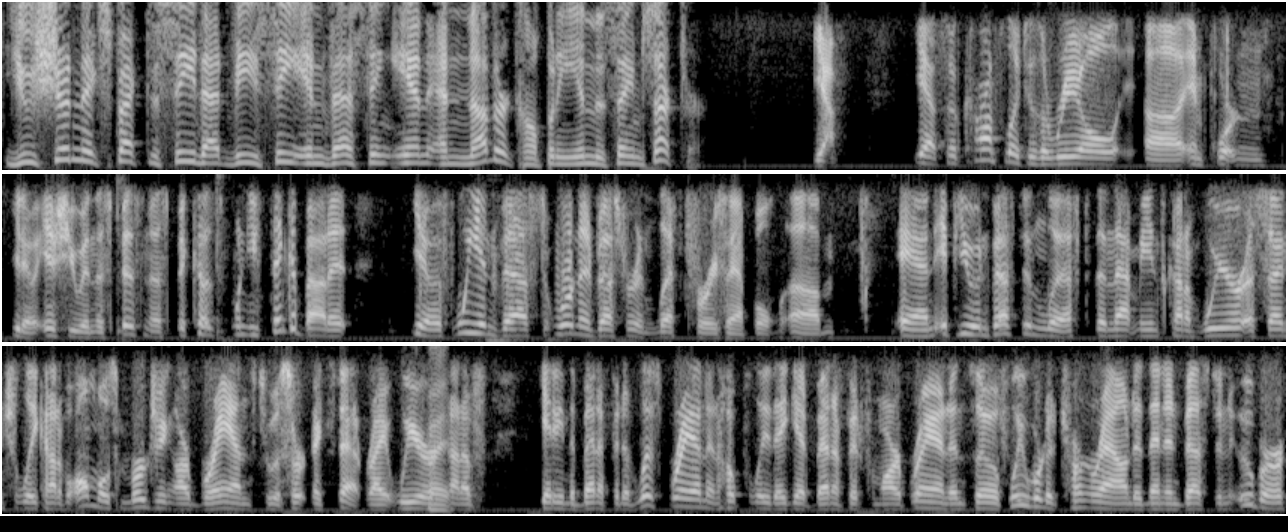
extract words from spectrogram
you shouldn't expect to see that VC investing in another company in the same sector. Yeah. Yeah, so conflict is a real uh, important you know issue in this business because when you think about it, you know if we invest, we're an investor in Lyft, for example, um, and if you invest in Lyft, then that means kind of we're essentially kind of almost merging our brands to a certain extent, right? We are Right. kind of getting the benefit of Lyft brand, and hopefully they get benefit from our brand. And so if we were to turn around and then invest in Uber,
